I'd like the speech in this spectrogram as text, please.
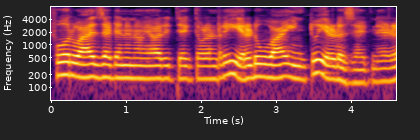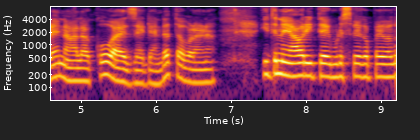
four Y ಝೆಡನ್ನು ನಾವು ಯಾವ ರೀತಿಯಾಗಿ ತೊಗೊಳ್ರಿ ಎರಡು ವೈ ಇಂಟು ಎರಡು ಝೆಡ್ ಎರಡೇ ನಾಲ್ಕು ವೈ ಝೆಡ್ ಅಂತ ತೊಗೊಳ್ಳೋಣ. ಇದನ್ನು ಯಾವ ರೀತಿಯಾಗಿ ಬಿಡಿಸ್ಬೇಕಪ್ಪ ಇವಾಗ?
